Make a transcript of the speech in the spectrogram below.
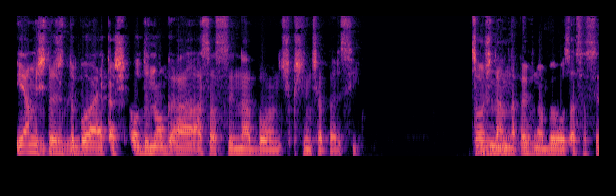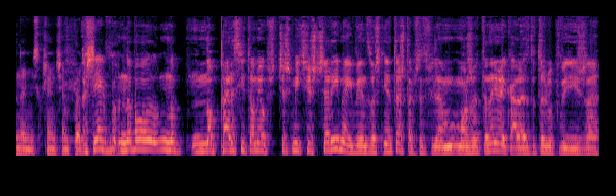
Ja myślę, że to była jakaś odnoga asasyna bądź księcia Persji. Coś tam mm. na pewno było z Asasynem i z księciem Persji. Jakby, no bo no, no Persji to miał przecież mieć jeszcze remake, więc właśnie też tak przez chwilę może ten remake, ale to też by powiedzieli, że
